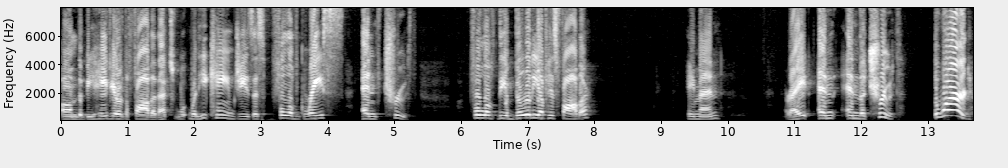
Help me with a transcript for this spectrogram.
um, the behavior of the Father. That's when He came, Jesus, full of grace and truth, full of the ability of His Father. Amen. Right? And and the truth, the Word.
